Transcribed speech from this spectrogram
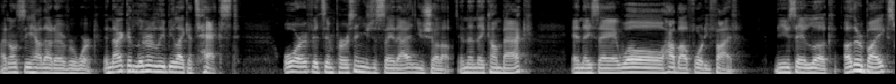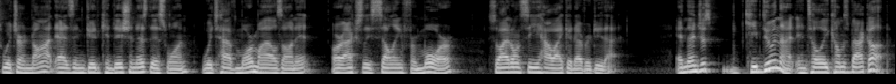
I don't see how that ever work, and that could literally be like a text. Or if it's in person, you just say that and you shut up. And then they come back and they say, well, how about 45? Then you say, look, other bikes which are not as in good condition as this one, which have more miles on it, are actually selling for more. So I don't see how I could ever do that. And then just keep doing that until he comes back up.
